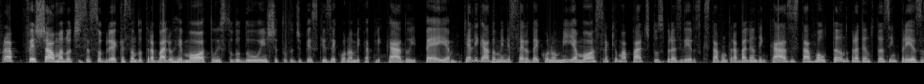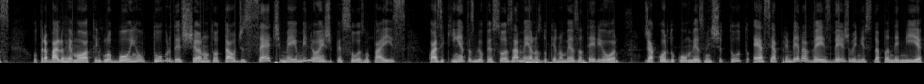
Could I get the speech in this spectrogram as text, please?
Para fechar uma notícia sobre a questão do trabalho remoto, um estudo do Instituto de Pesquisa Econômica Aplicado, IPEA, que é ligado ao Ministério da Economia, mostra que uma parte dos brasileiros que estavam trabalhando em casa está voltando para dentro das empresas. O trabalho remoto englobou em outubro deste ano um total de 7,5 milhões de pessoas no país, quase 500 mil pessoas a menos do que no mês anterior. De acordo com o mesmo instituto, essa é a primeira vez desde o início da pandemia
